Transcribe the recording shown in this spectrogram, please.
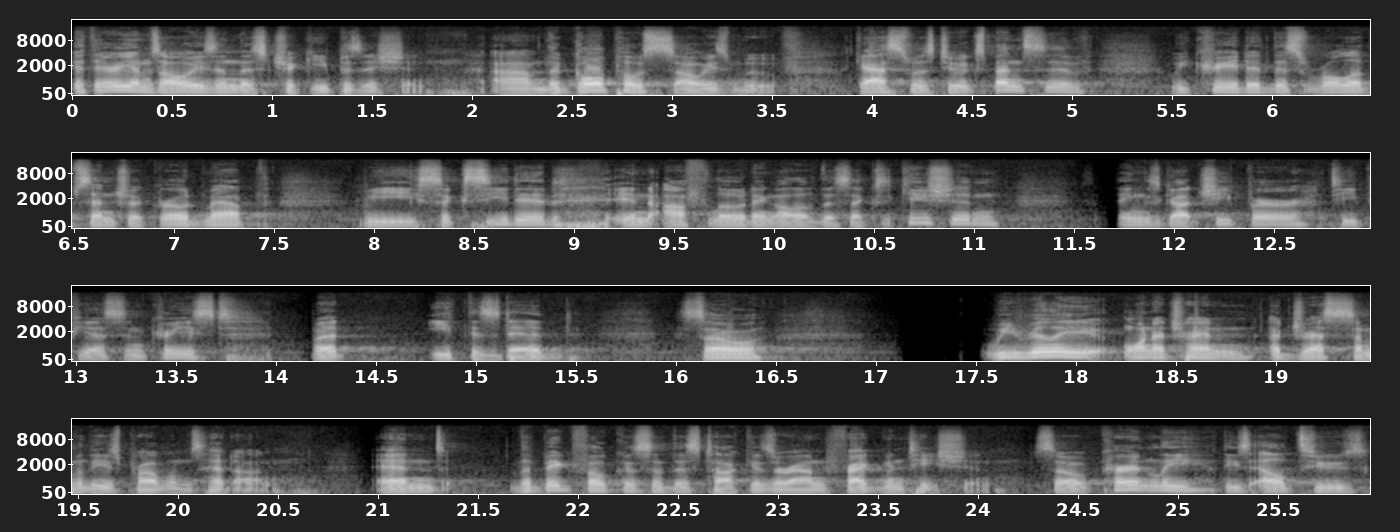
Ethereum's always in this tricky position. Um, the goalposts always move. Gas was too expensive. We created this rollup centric roadmap. We succeeded in offloading all of this execution. Things got cheaper, TPS increased, but ETH is dead. So we really want to try and address some of these problems head on. And the big focus of this talk is around fragmentation. So currently, these L2s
